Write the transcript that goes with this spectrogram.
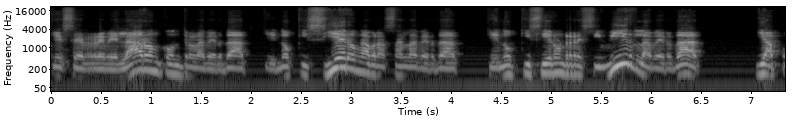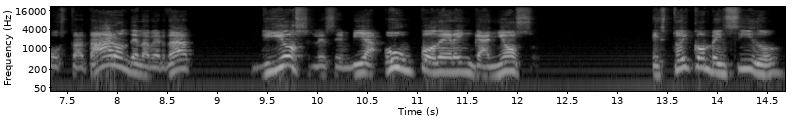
que se rebelaron contra la verdad, que no quisieron abrazar la verdad, que no quisieron recibir la verdad y apostataron de la verdad, Dios les envía un poder engañoso. Estoy convencido,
